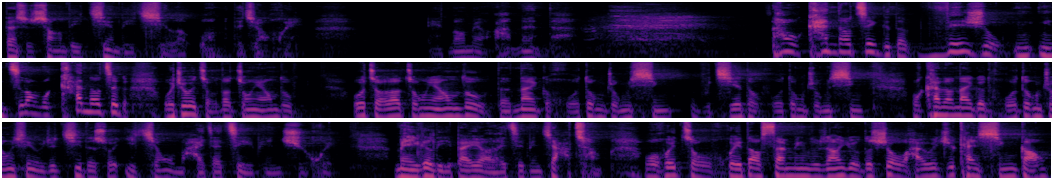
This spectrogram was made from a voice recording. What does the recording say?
但是上帝建立起了我们的教会。有没有阿门的。然后看到这个的 visual，你你知道，我看到这个，我就会走到中央路。我走到中央路的那个活动中心，五街的活动中心，我看到那个活动中心，我就记得说，以前我们还在这边聚会，每个礼拜要来这边架场。我会走回到三明路，然后有的时候我还会去看新高。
